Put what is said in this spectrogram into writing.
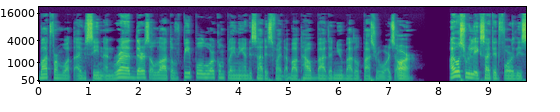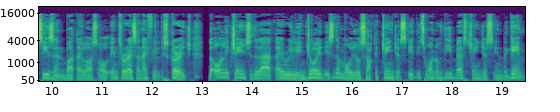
But from what I've seen and read, there's a lot of people who are complaining and dissatisfied about how bad the new battle pass rewards are. I was really excited for this season but I lost all interest and I feel discouraged. The only change that I really enjoyed is the module socket changes. It is one of the best changes in the game.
